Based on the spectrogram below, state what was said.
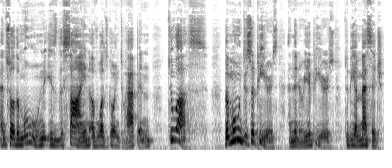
And so the moon is the sign of what's going to happen to us. The moon disappears and then reappears to be a message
